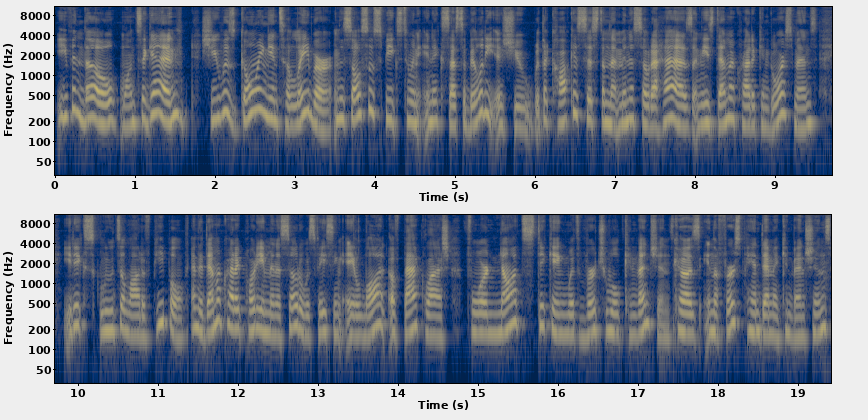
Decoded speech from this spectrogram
even though, once again, she was going into labor. And this also speaks to an inaccessibility issue. With the caucus system that Minnesota has and these Democratic endorsements, it excludes a lot of people. And the Democratic Party in Minnesota was facing a lot of backlash for not sticking with virtual conventions. Because in the first pandemic conventions,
